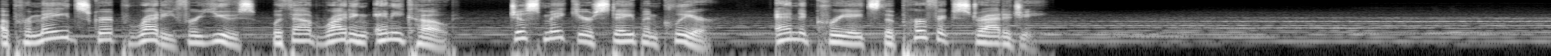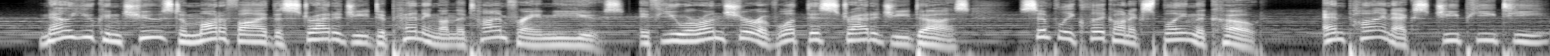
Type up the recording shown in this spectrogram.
a pre-made script ready for use without writing any code. Just make your statement clear, and it creates the perfect strategy. Now you can choose to modify the strategy depending on the time frame you use. If you are unsure of what this strategy does, simply click on Explain the code, and Pionex GPT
